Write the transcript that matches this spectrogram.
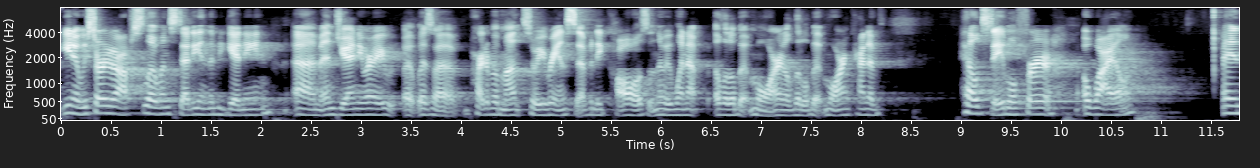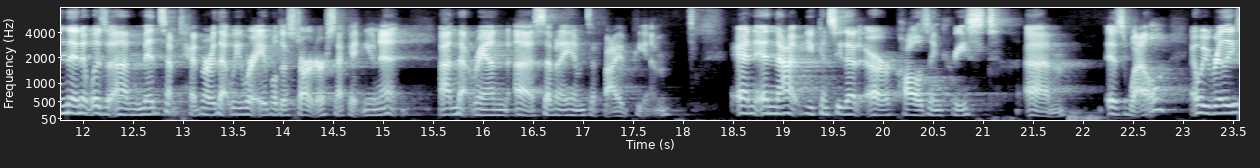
you know, we started off slow and steady in the beginning. Um, in January, it was a part of a month, so we ran 70 calls, and then we went up a little bit more and a little bit more, and kind of held stable for a while. And then it was um, mid-September that we were able to start our second unit um, that ran uh, 7 a.m. to 5 p.m. And in that, you can see that our calls increased um, as well. And we really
